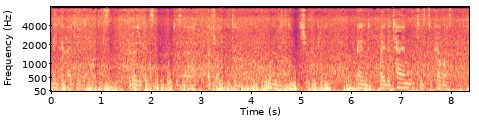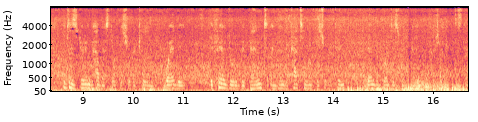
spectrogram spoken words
maybe hiding the bodies because you can see the bodies are actually hidden on the sugarcane. And by the time it is discovered, it is during the harvest of the sugarcane where the, the field will be bent and then the cutting of the sugarcane, then the bodies will be actually discovered.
